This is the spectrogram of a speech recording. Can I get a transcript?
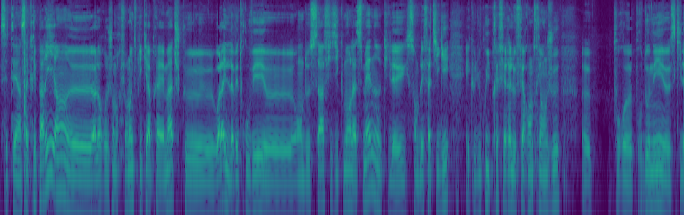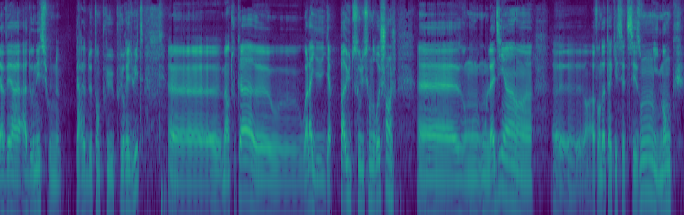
c'était un sacré pari. Hein. Euh, alors Jean-Marc Furlan expliquait après match que voilà, il l'avait trouvé euh, en deçà physiquement la semaine, qu'il semblait fatigué et que du coup il préférait le faire rentrer en jeu euh, pour pour donner ce qu'il avait à, donner sur une période de temps plus plus réduite. mais en tout cas, voilà, il n'y a pas eu de solution de rechange. on, on l'a dit, hein, avant d'attaquer cette saison, il manque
